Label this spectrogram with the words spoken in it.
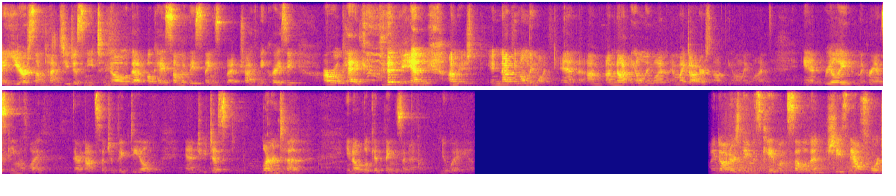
a year, sometimes you just need to know that, okay, some of these things that drive me crazy are okay. and um, I'm not the only one. And I'm, I'm not the only one, and my daughter's not the only one. And really, in the grand scheme of life, they're not such a big deal. And you just learn to, you know, look at things in a new way. My daughter's name is Caitlin Sullivan. She's now 14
